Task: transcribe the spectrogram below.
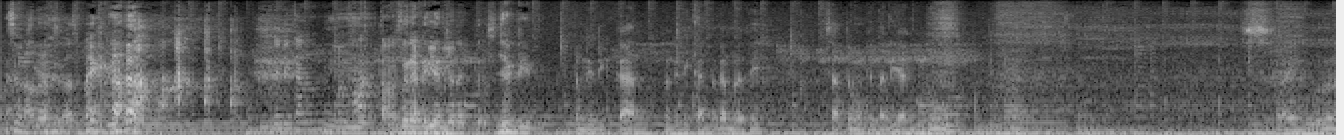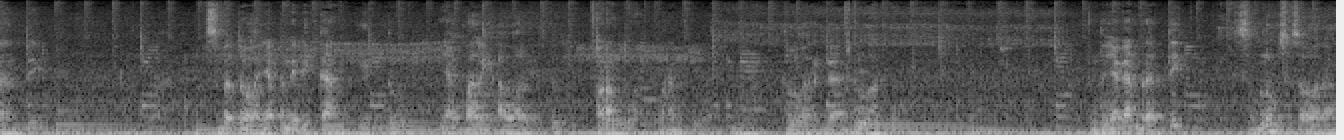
mental harus Pendidikan karakter sejak dini. pendidikan pendidikan itu kan berarti satu mungkin tadi yang guru selain guru nanti sebetulnya pendidikan itu yang paling awal itu Orang tua. orang tua keluarga Keluarga. tentunya kan berarti sebelum seseorang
